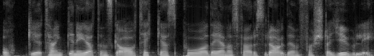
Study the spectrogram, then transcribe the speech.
Och eh, tanken är ju att den ska avtäckas på Dianas födelsedag den första juli.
